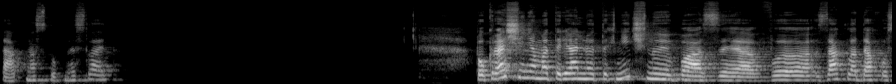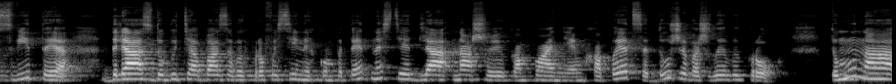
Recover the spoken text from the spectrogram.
Так, наступний слайд. Покращення матеріально-технічної бази в закладах освіти для здобуття базових професійних компетентностей для нашої компанії МХП це дуже важливий крок. Тому на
